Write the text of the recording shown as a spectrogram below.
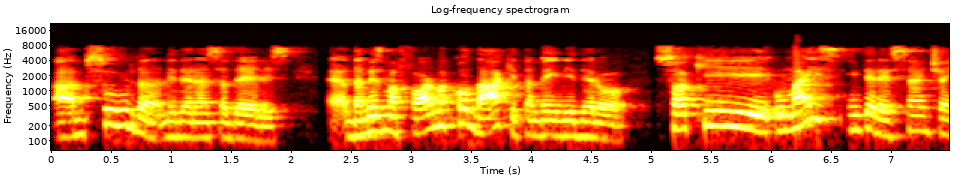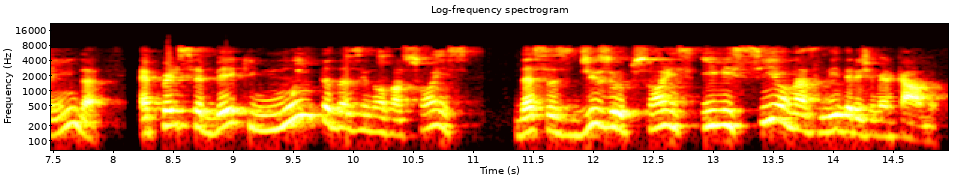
A absurda liderança deles. É, da mesma forma, Kodak também liderou. Só que o mais interessante ainda é perceber que muitas das inovações, dessas disrupções, iniciam nas líderes de mercado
